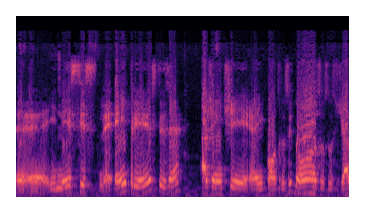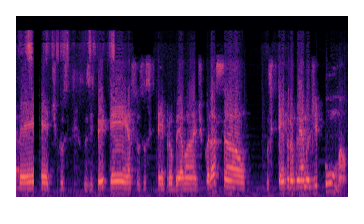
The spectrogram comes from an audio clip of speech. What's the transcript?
É, é, e nesses, né, entre estes, é, a gente é, encontra os idosos, os diabéticos, os hipertensos, os que têm problema de coração, os que têm problema de pulmão.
